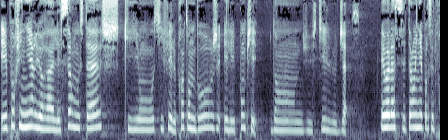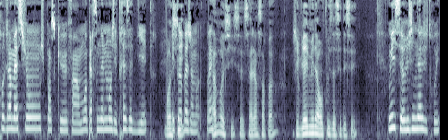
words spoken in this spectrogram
Et pour finir, il y aura les Sœurs Moustaches qui ont aussi fait le Printemps de Bourges et les Pompiers dans du style jazz. Et voilà, c'est terminé pour cette programmation. Je pense que, enfin, moi personnellement, j'ai très hâte d'y être. Moi et aussi. toi, Benjamin? Ouais. Ah moi aussi, ça, ça a l'air sympa. J'ai bien aimé la reprise de la CDC. Oui, c'est original, j'ai trouvé.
